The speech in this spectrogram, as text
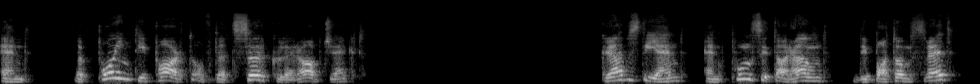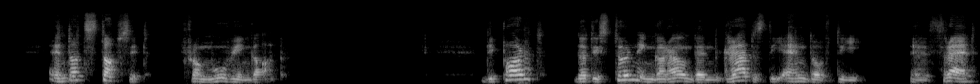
and the pointy part of that circular object grabs the end and pulls it around the bottom thread, and that stops it from moving up. The part that is turning around and grabs the end of the uh, thread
